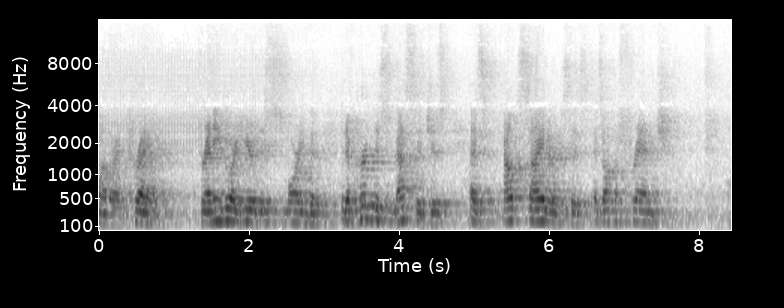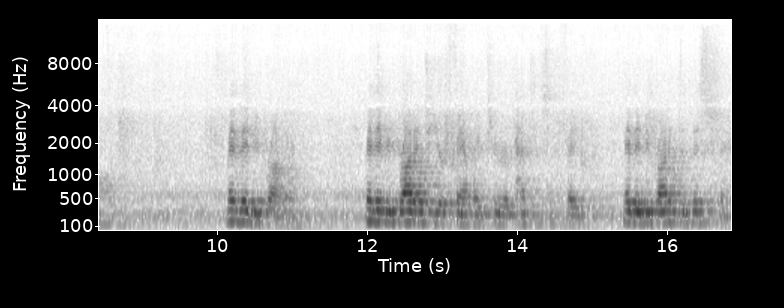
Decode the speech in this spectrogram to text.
Father, I pray for any who are here this morning that, that have heard this message as, as outsiders, as, as on the fringe. May they be brought in. May they be brought into your family through repentance and faith. May they be brought into this family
